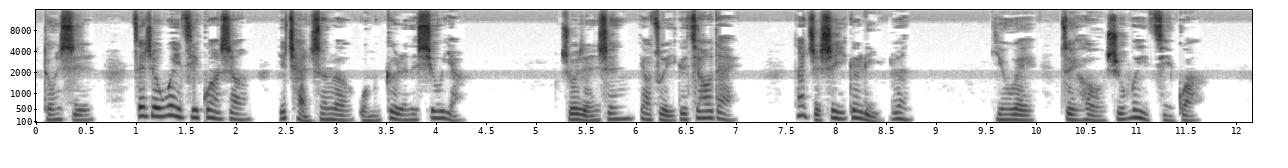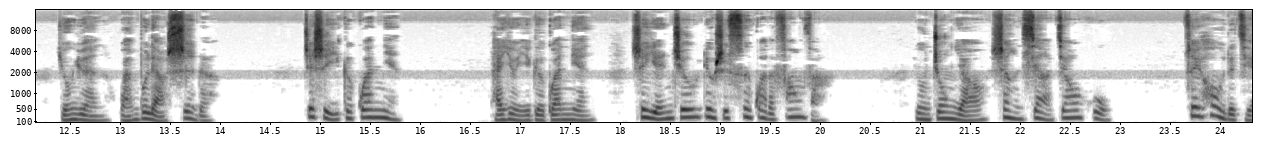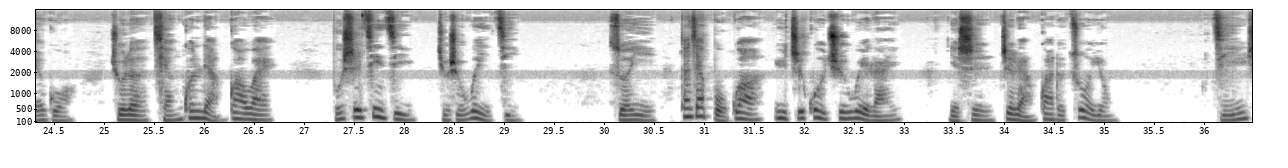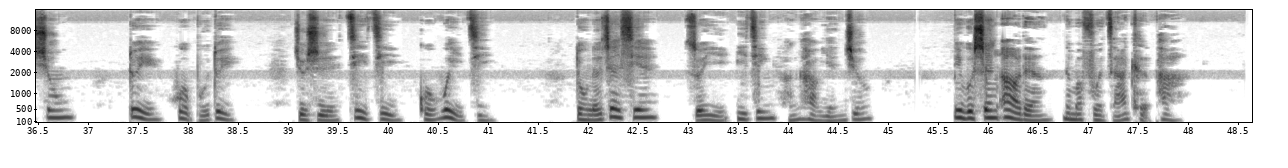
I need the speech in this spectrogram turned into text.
同时，在这未济卦上也产生了我们个人的修养，说人生要做一个交代。那只是一个理论，因为最后是未济卦，永远完不了事的。这是一个观念。还有一个观念是研究六十四卦的方法，用钟爻上下交互，最后的结果除了乾坤两卦外，不是既济就是未济。所以大家卜卦预知过去未来，也是这两卦的作用，吉凶。对或不对，就是既济或未济。懂得这些，所以《易经》很好研究，并不深奥的那么复杂可怕。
